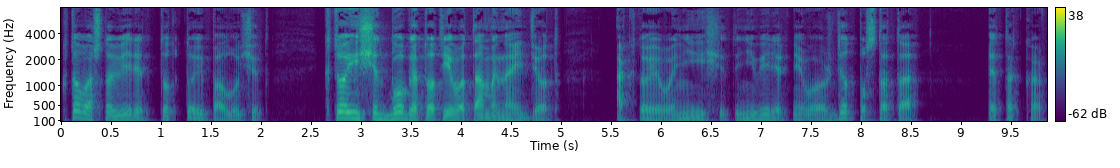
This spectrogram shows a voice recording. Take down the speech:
Кто во что верит, тот кто и получит. Кто ищет Бога, тот его там и найдет. А кто его не ищет и не верит в него, ждет пустота. Это как?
